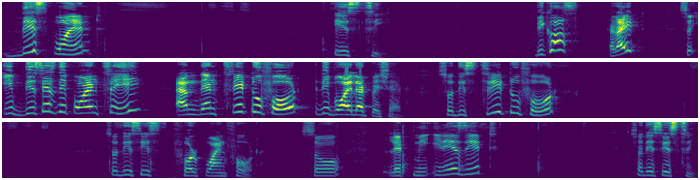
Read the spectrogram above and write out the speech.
this point is 3 because right. So, if this is the 0.3 and then 3 to 4 the boiler pressure. So, this 3 to 4 so this is 4.4. So, let me erase it so, this is 3,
